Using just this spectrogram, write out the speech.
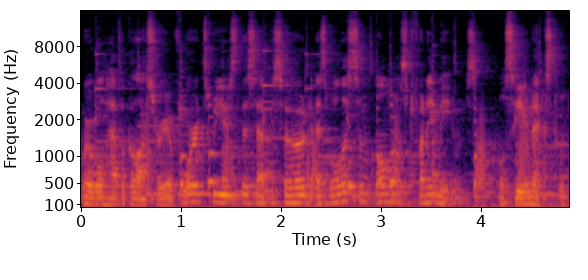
where we'll have a glossary of words we used this episode as well as some almost funny memes. We'll see you next week.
